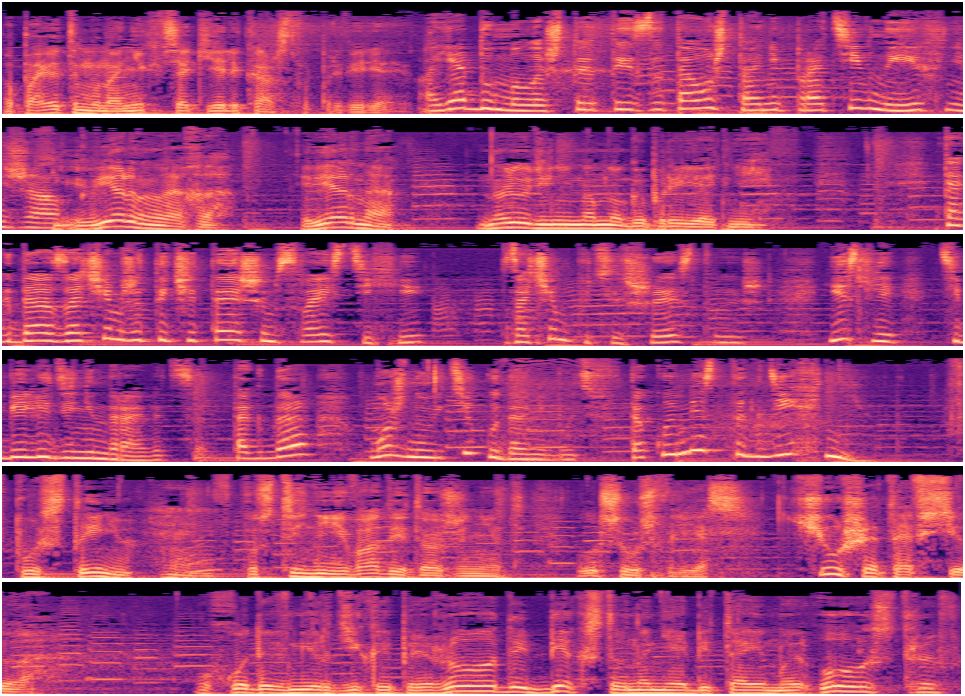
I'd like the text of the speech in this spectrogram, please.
а поэтому на них всякие лекарства проверяют. А я думала, что это из-за того, что они противные и их не жалко. Верно, Наха, верно. Но люди не намного приятней. Тогда зачем же ты читаешь им свои стихи? Зачем путешествуешь? Если тебе люди не нравятся, тогда можно уйти куда-нибудь в такое место, где их нет. В пустыню. Хм, В пустыне и воды тоже нет. Лучше уж в лес. Чушь это все. Уходы в мир дикой природы, бегство на необитаемый остров.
